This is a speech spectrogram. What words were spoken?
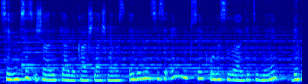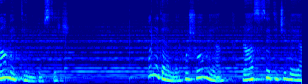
Sevimsiz işaretlerle karşılaşmanız evrenin sizi en yüksek olasılığa getirmeye devam ettiğini gösterir. Bu nedenle hoş olmayan, rahatsız edici veya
